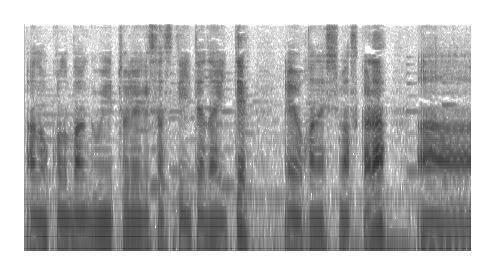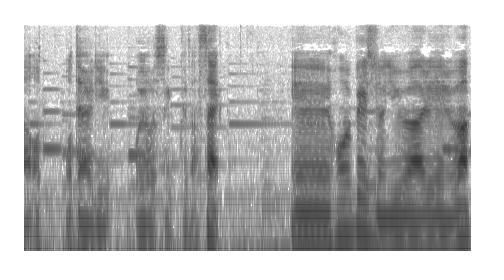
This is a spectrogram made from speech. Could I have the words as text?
あのこの番組に取り上げさせていただいて、えー、お話ししますからあおお便りお寄せください、えー、ホームページの URL は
